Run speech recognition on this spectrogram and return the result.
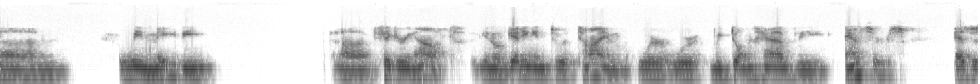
um, we may be uh, figuring out, you know, getting into a time where we're, we don't have the answers as a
